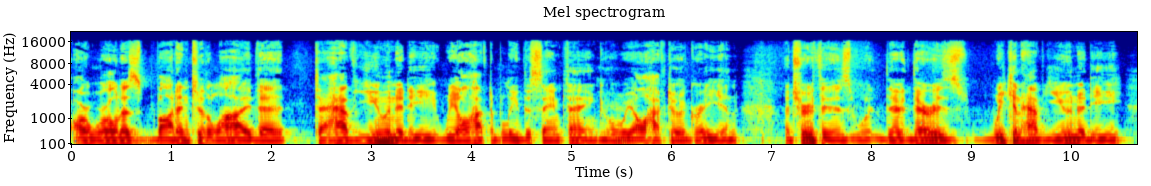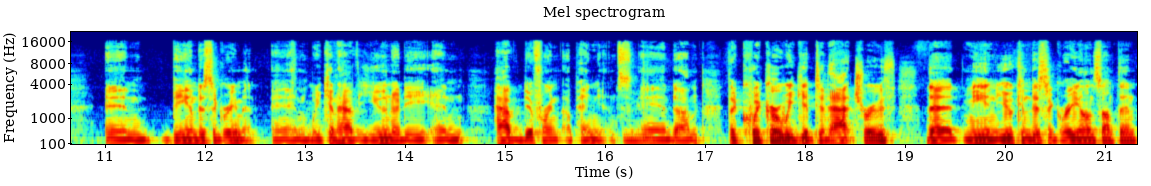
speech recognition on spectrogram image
our world has bought into the lie that to have unity, we all have to believe the same thing, or we mm-hmm. all have to agree. And the truth is, there there is we can have unity and be in disagreement, and we can have unity and have different opinions. And um, the quicker we get to that truth, that me and you can disagree on something,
